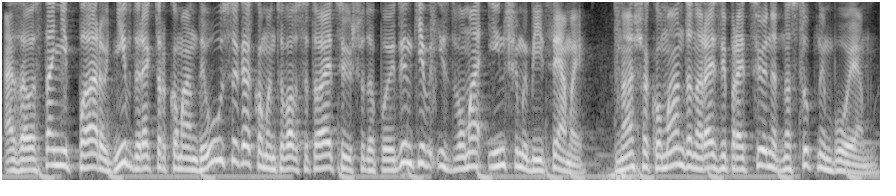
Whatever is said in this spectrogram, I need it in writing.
А за останні пару днів директор команди Усика коментував ситуацію щодо поєдинків із двома іншими бійцями. Наша команда наразі працює над наступним боєм.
